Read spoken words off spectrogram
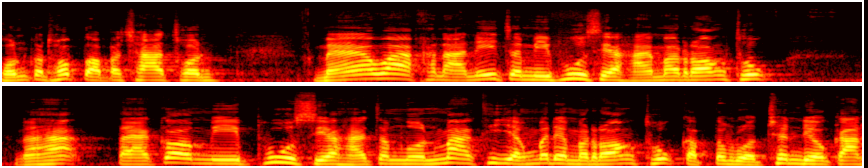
ผลกระทบต่อประชาชน แม้ว่าขณะนี้จะมีผู้เสียหายมาร้องทุกข์นะฮะแต่ก็มีผู้เสียหายจำนวนมากที่ยังไม่ได้มาร้องทุกข์กับตำรวจเช่นเดียวกัน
